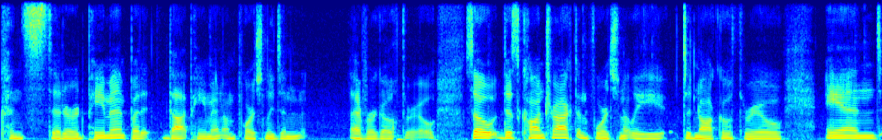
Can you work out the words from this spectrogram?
considered payment, but it, that payment unfortunately didn't ever go through. So this contract unfortunately did not go through and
